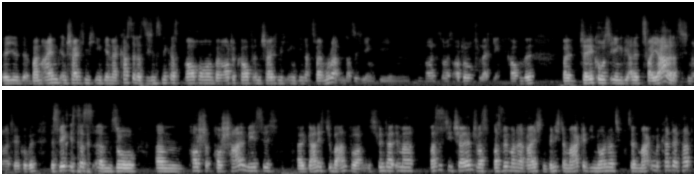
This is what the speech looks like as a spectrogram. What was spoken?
äh, äh, beim einen entscheide ich mich irgendwie in der Kasse, dass ich einen Snickers brauche und beim Autokauf entscheide ich mich irgendwie nach zwei Monaten, dass ich irgendwie ein neues Auto vielleicht irgendwie kaufen will. Bei Telcos irgendwie alle zwei Jahre, dass ich ein neues Telco will. Deswegen ist das ähm, so ähm, pausch pauschalmäßig äh, gar nicht zu beantworten. Ich finde halt immer, was ist die Challenge? Was, was will man erreichen? Bin ich eine Marke, die 99% Markenbekanntheit hat?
